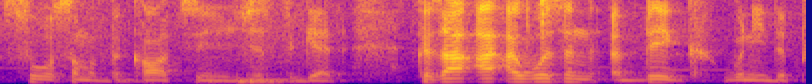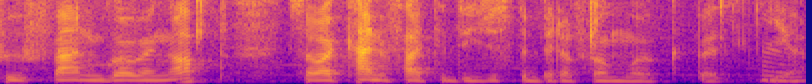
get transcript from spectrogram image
saw some of the cartoons just to get because I, I I wasn't a big Winnie the Pooh fan growing up, so I kind of had to do just a bit of homework. But yeah,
